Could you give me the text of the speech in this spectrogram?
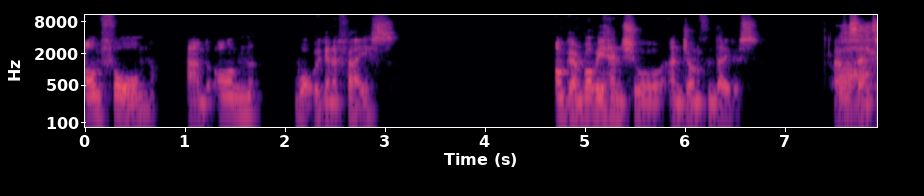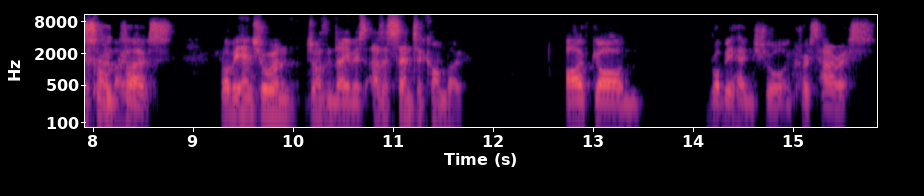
On form and on what we're going to face, I'm going Robbie Henshaw and Jonathan Davies as a oh, centre so combo. close. Robbie Henshaw and Jonathan Davies as a centre combo. I've gone Robbie Henshaw and Chris Harris.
